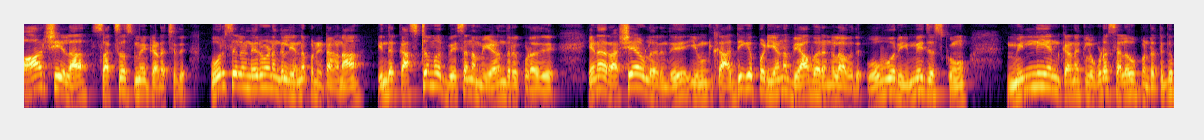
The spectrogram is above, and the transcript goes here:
பார்ஷியலாக சக்ஸஸ்மே கிடச்சிது. ஒரு சில நிறுவனங்கள் என்ன பண்ணிட்டாங்கன்னா இந்த கஸ்டமர் பேஸை நம்ம இழந்துடக்கூடாது. ஏன்னா ரஷ்யாவிலேருந்து இவங்களுக்கு அதிகப்படியான வியாபாரங்கள் ஆகுது. ஒவ்வொரு இமேஜஸ்க்கும் மில்லியன் கணக்கில் கூட செலவு பண்ணுறதுக்கு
